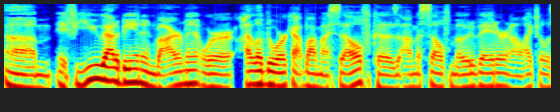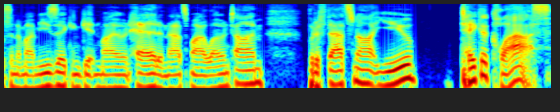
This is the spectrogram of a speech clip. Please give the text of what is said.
Um, if you got to be in an environment where I love to work out by myself because I'm a self motivator and I like to listen to my music and get in my own head, and that's my alone time. But if that's not you, take a class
